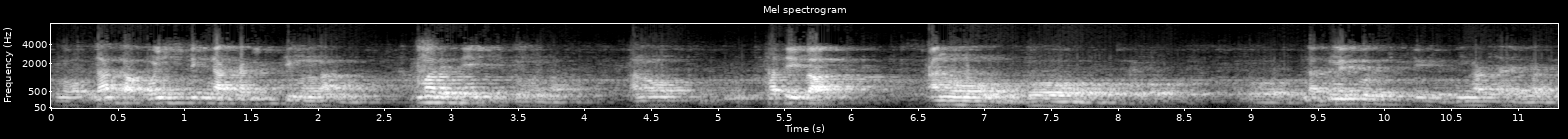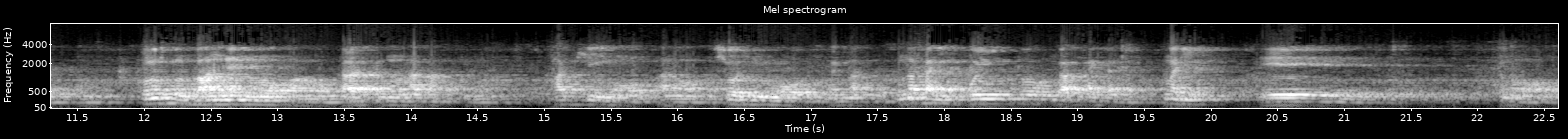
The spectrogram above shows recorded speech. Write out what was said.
その、なんか本質的な鍵っていうものが、含まれていると思います。あの、例えば、あの、こう、夏目漱石っていう文学者がいるわけですけどこの人の晩年のあのガラスの中っていうのは、作品を、あの、商品を読みます、その中にこういうことが書いてあります。つまり、えー、その、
